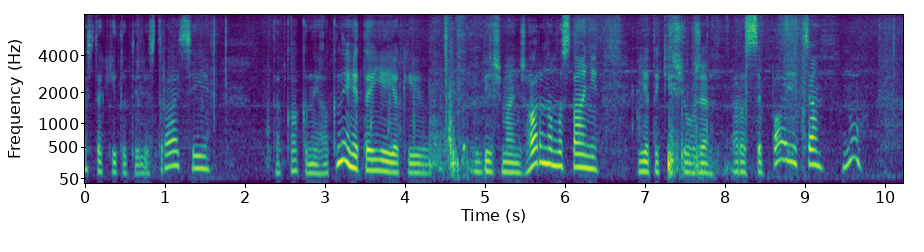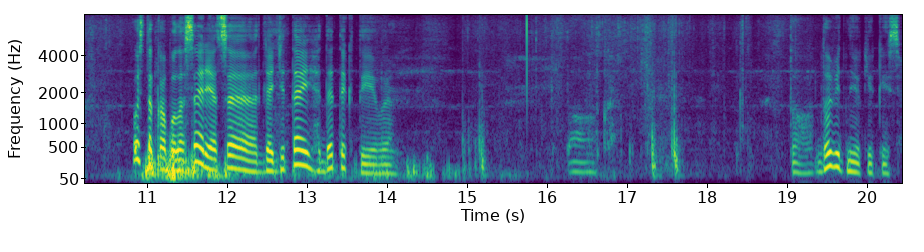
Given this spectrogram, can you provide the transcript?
Ось такі тут ілюстрації. Така книга. Книги та є, як і в більш-менш гарному стані. Є такі, що вже розсипаються. Ну, ось така була серія. Це для дітей детективи. Так. Так, довідник якийсь.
